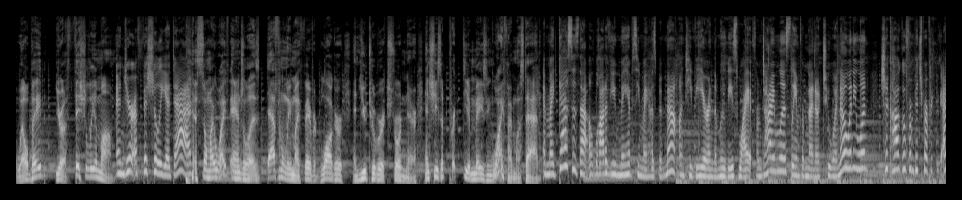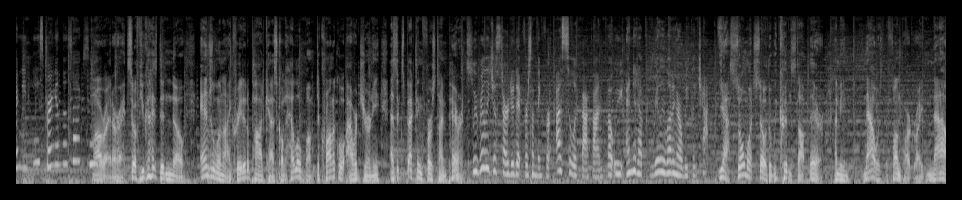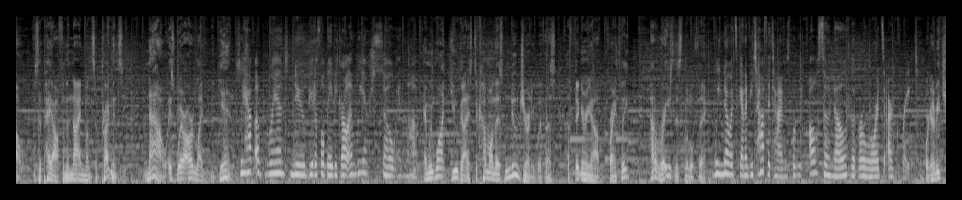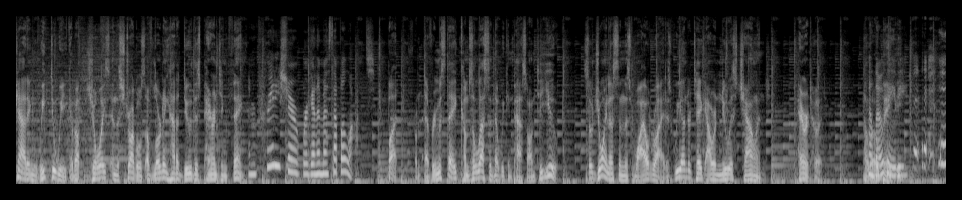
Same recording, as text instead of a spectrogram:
Well, babe, you're officially a mom. And you're officially a dad. So, my wife Angela is definitely my favorite blogger and YouTuber extraordinaire, and she's a pretty amazing wife, I must add. and my guess is that a lot of you may have seen my husband Matt on TV or in the movies Wyatt from Timeless, Liam from 90210, anyone? Chicago from Pitch Perfect 3. I mean, he's bringing the sexy. All right, all right. So, if you guys didn't know, Angela and I created a podcast called Hello Bump to chronicle our journey as expecting first time parents. We really just started it for something for us to look back on, but we ended up really loving our weekly chat. Yeah, so much so that we couldn't stop there. I mean, now is the fun part, right? Now is the payoff from the nine months of pregnancy. Now is where our life begins. We have a brand new, beautiful baby girl, and we are so in love. And we want you guys to come on this new journey with us of figuring out, frankly, how to raise this little thing. We know it's going to be tough at times, but we also know the rewards are great. We're going to be chatting week to week about the joys and the struggles of learning how to do this parenting thing. I'm pretty sure we're going to mess up a lot. But from every mistake comes a lesson that we can pass on to you. So join us in this wild ride as we undertake our newest challenge parenthood. Hello, baby.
